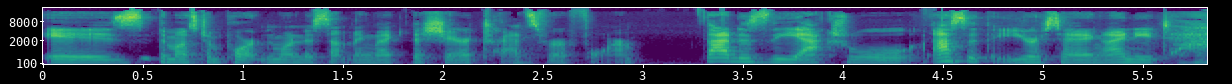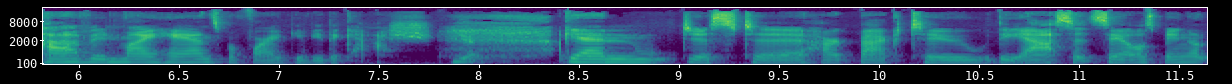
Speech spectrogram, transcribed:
is the most important one is something like the share transfer form. That is the actual asset that you're saying I need to have in my hands before I give you the cash. Yeah. Again, just to hark back to the asset sales being a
